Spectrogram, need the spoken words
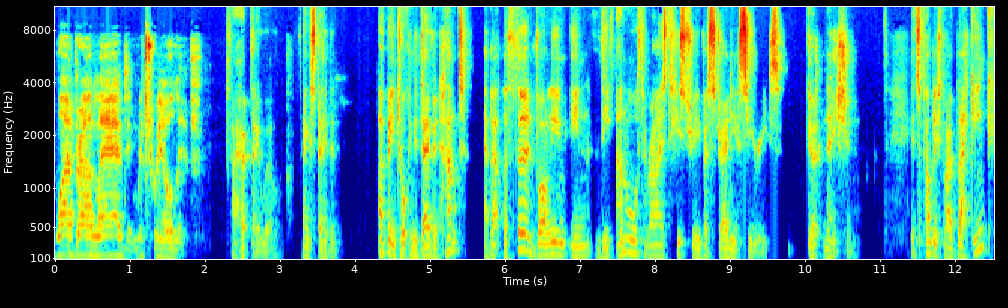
wide brown land in which we all live. I hope they will. Thanks, David. I've been talking to David Hunt about the third volume in the Unauthorised History of Australia series, Girt Nation. It's published by Black Inc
